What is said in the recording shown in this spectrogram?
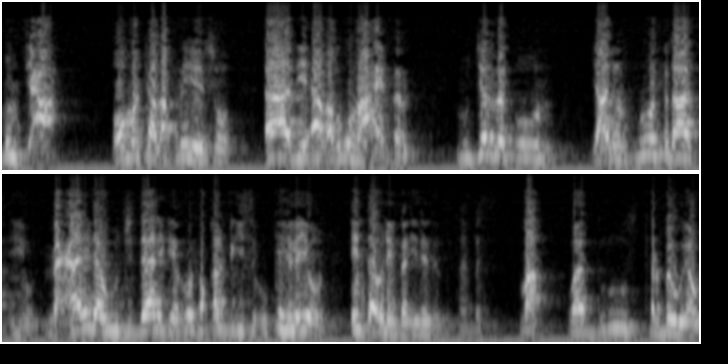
mumtica. Oo markaad akriyayso aada iyo aad aad ugu raaxaysan. Mujarad uun yani ruuxdaas iyo macaanidaa wujdaaniga ruuxu qalbigiisa uu ka helayo un intaa inay faa'iidadeedu tahay bas. Ma waa duruus tarbawi ah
